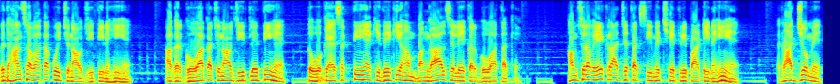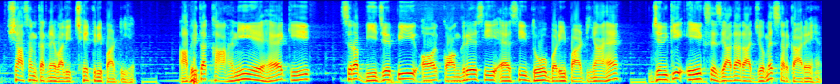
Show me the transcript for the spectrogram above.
विधानसभा का कोई चुनाव जीती नहीं है। अगर गोवा का चुनाव जीत लेती हैं तो वो कह सकती हैं कि देखिए, हम बंगाल से लेकर गोवा तक हैं। हम सिर्फ़ एक राज्य तक सीमित क्षेत्रीय पार्टी नहीं है। राज्यों में शासन करने वाली क्षेत्रीय पार्टी है। अभी तक कहानी ये है कि सिर्फ़ बीजेपी और कांग्रेस ही ऐसी दो बड़ी पार्टियाँ हैं, जिनकी एक से ज़्यादा राज्यों में सरकारें हैं।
